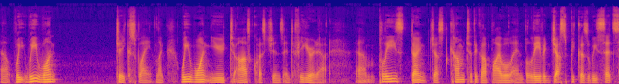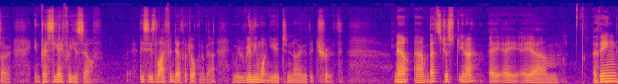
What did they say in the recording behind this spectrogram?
Uh, we we want to explain, like we want you to ask questions and to figure it out. Um, please don't just come to the God Bible and believe it just because we said so. Investigate for yourself. This is life and death we're talking about, and we really want you to know the truth. Now, um, that's just you know a a, a um, a thing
